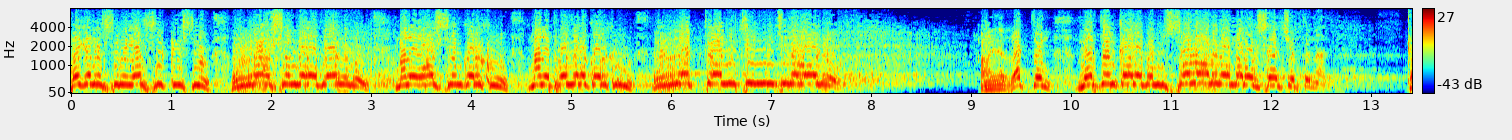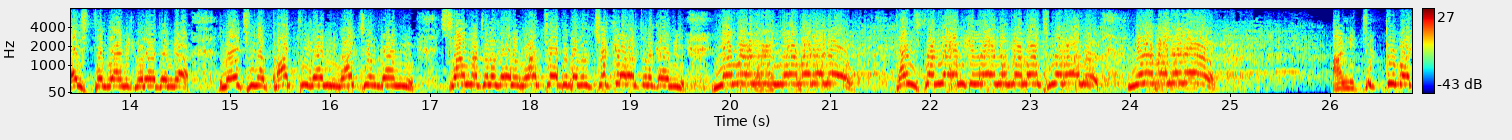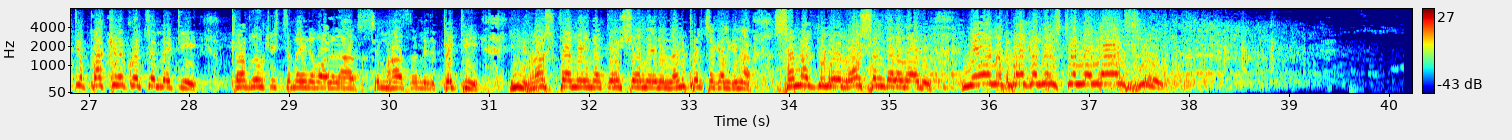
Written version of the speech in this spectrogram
ప్రకటిస్తున్న యేసుక్రీస్తు రాష్ట్రం గల దేవుడు. మన రాష్ట్రం కొరకు మన ప్రజల కొరకు రక్తాన్ని చిందించిన వాడు. ఆయన రక్తం వ్యర్థం కాలేదని సవాలుగా మరొకసారి చెప్తున్నాను. క్రైస్తవ్యానికి విరోధంగా లేచిన పార్టీ కానీ రాజ్యం కానీ సామతులు కానీ రాజ్యాధిపతులు చక్రవర్తులు కానీ ఎవరు నిలబడడు క్రైస్తవ్యానికి విరోధంగా లేచిన వాడు నిలబడడు. అన్ని జుట్టుబాటి పక్కన కూర్చోబెట్టి ప్రభువుకి ఇష్టమైన వాళ్ళని ఆ సింహాసనం మీద పెట్టి ఈ రాష్ట్రాన్ని అయినా దేశాన్ని అయినా నడిపించగలిగిన సమర్థుడు రోషం గలవాడు. నేను ప్రకటిస్తున్న యేసు.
